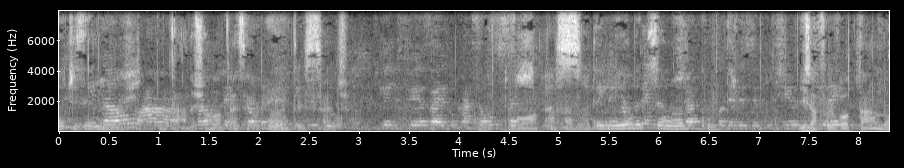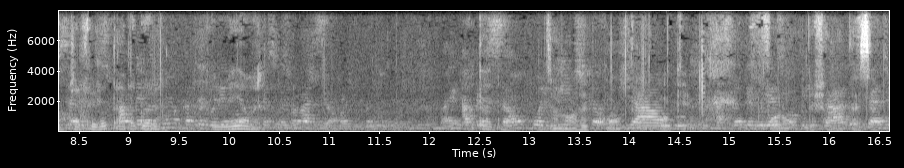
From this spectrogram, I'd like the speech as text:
a 19. Tá, deixa eu anotar isso aqui, 47. Que ele fez a educação do A Votos. favor da emenda, 19 do contra. E já foi votado? Já foi votado agora, em meia hora. A pressão 19 política, o contra, diálogo, ok. Foram, deixa eu anotar isso aqui.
